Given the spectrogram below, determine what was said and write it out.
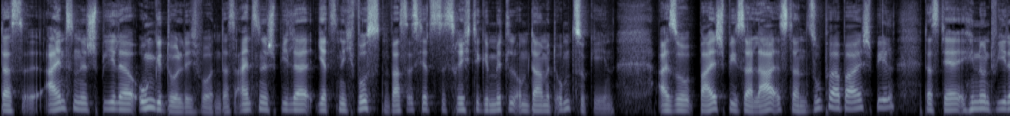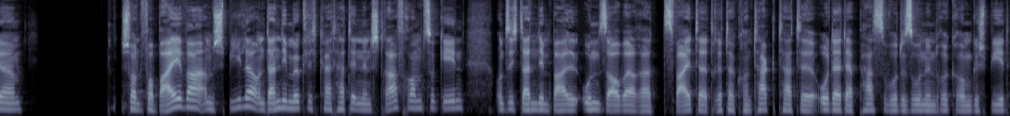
Dass äh, einzelne Spieler ungeduldig wurden, dass einzelne Spieler jetzt nicht wussten, was ist jetzt das richtige Mittel, um damit umzugehen. Also Beispiel Salah ist dann ein super Beispiel, dass der hin und wieder schon vorbei war am Spieler und dann die Möglichkeit hatte, in den Strafraum zu gehen und sich dann den Ball unsauberer zweiter, dritter Kontakt hatte oder der Pass wurde so in den Rückraum gespielt,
